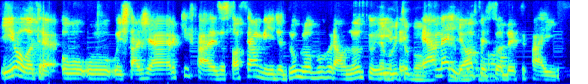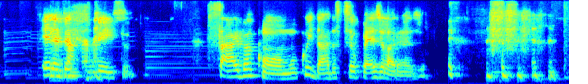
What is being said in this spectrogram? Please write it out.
E outra, o, o, o, estagiário que faz o social media do Globo Rural no é Twitter é, é a melhor é pessoa bom. desse país. Ele é perfeito. Saiba como cuidar do seu pé de laranja.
